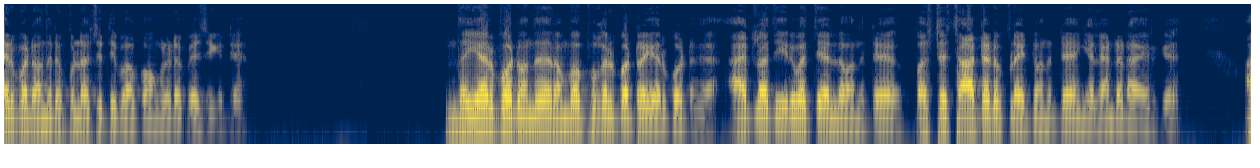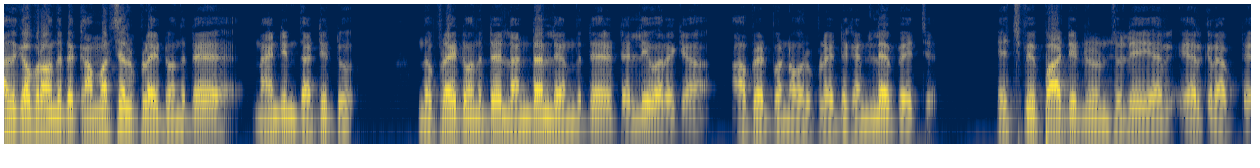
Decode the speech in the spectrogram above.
ஏர்போர்ட்டை வந்துட்டு ஃபுல்லாக சுற்றி பார்ப்போம் உங்களோட பேசிக்கிட்டு. இந்த ஏர்போர்ட் வந்து ரொம்ப புகழ்பெற்ற ஏர்போர்ட்டுங்க. ஆயிரத்தி தொள்ளாயிரத்தி இருபத்தி ஏழில் வந்துட்டு ஃபஸ்ட்டு சார்ட்டர்டு ஃப்ளைட் வந்துட்டு இங்கே லேண்டட் ஆகிருக்கு அதுக்கப்புறம் வந்துட்டு கமர்ஷியல் ஃப்ளைட் வந்துட்டு நைன்டீன் தேர்ட்டி டூ இந்த ஃப்ளைட் வந்துட்டு லண்டனில் இருந்துட்டு டெல்லி வரைக்கும் ஆப்ரேட் பண்ண ஒரு flight Handley Page. HP forty டூன்னு சொல்லி ஏர் ஏர்கிராஃப்ட்டு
